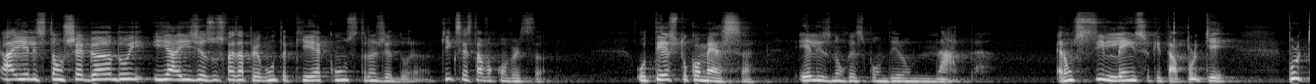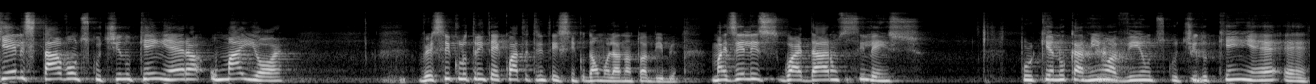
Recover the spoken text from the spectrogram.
Aí eles estão chegando e, e, aí Jesus faz a pergunta que é constrangedora. O que, que vocês estavam conversando? O texto começa, eles não responderam nada. Era um silêncio que estava. Por quê? Porque eles estavam discutindo quem era o maior. Versículo 34 e 35, dá uma olhada na tua Bíblia. Mas eles guardaram silêncio, porque no caminho haviam discutido quem é, é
